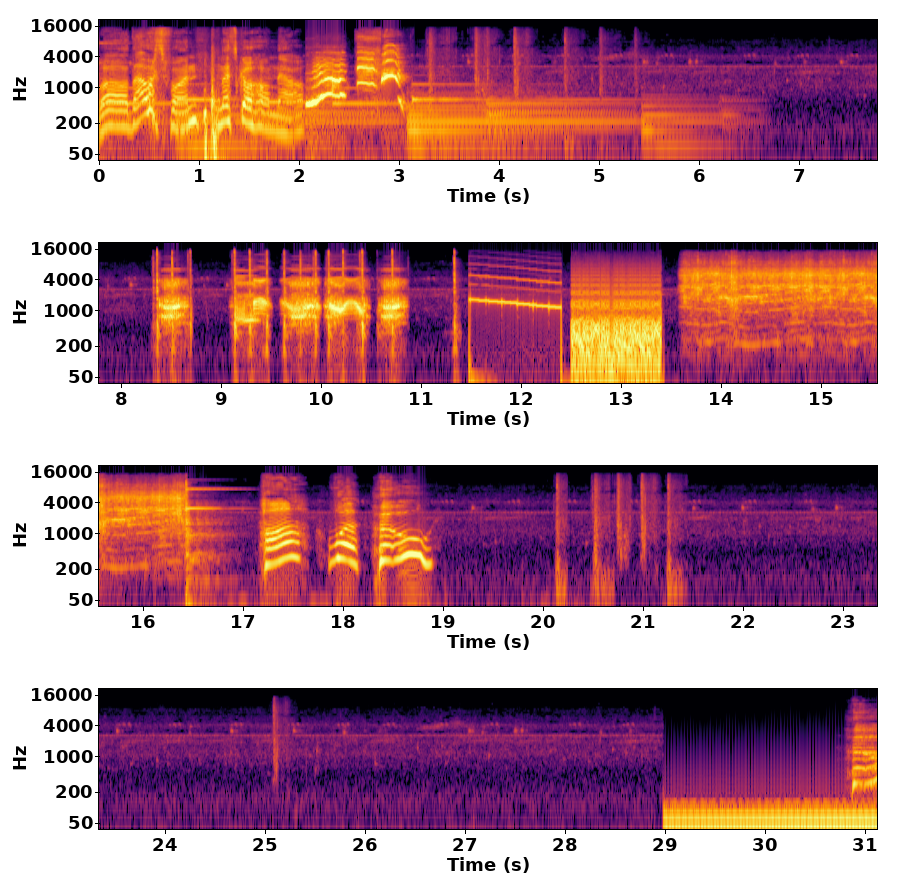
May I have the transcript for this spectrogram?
Well, that was fun. Let's go home now. Huh? Wha- who? Who?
